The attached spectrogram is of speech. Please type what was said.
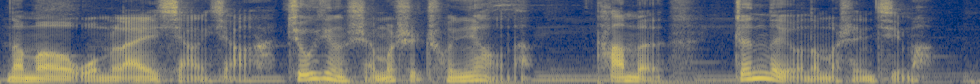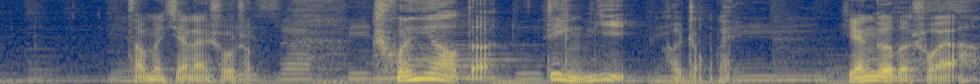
那么我们来想一想啊，究竟什么是春药呢？它们真的有那么神奇吗？咱们先来说说春药的定义和种类。严格的说呀，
